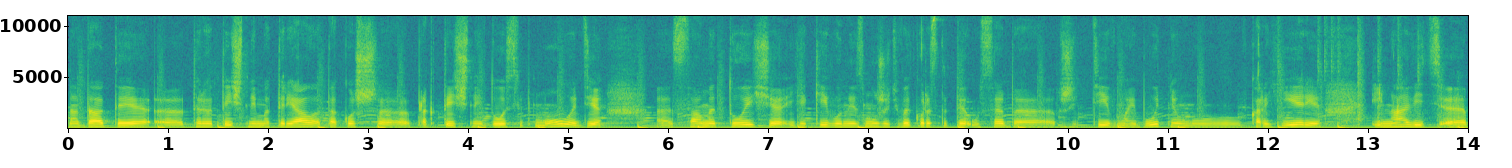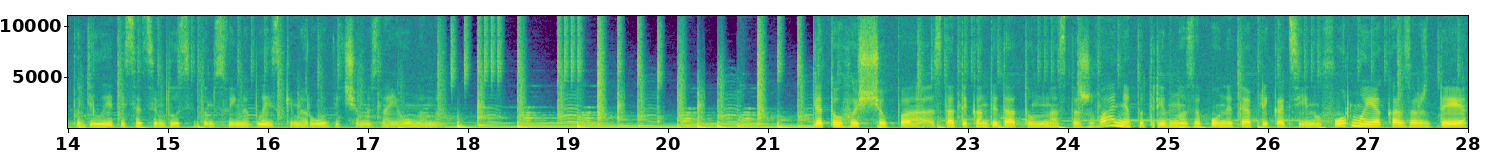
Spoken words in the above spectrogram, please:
надати е, теоретичний матеріал, а також е, практичний досвід молоді, саме той, який вони зможуть використати у себе в житті в майбутньому, в кар'єрі, і навіть поділитися цим досвідом своїми близькими, родичами, знайомими. Для того, щоб е, стати кандидатом на стажування, потрібно заповнити аплікаційну форму, яка завжди е,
